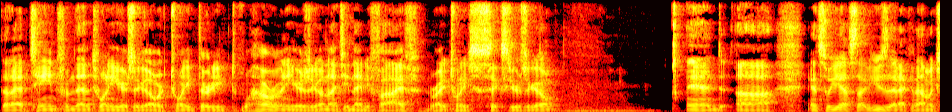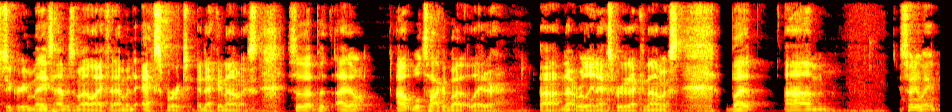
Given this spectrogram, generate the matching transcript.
that i obtained from them 20 years ago or 20 30 however many years ago 1995 right? 26 years ago and uh, and so yes, I've used that economics degree many times in my life, and I'm an expert at economics. So that, but I don't. I'll, we'll talk about it later. Uh, not really an expert at economics, but um, so anyway.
